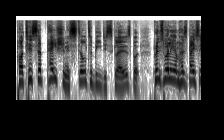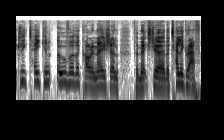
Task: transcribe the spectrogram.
participation is still to be disclosed, but Prince William has basically taken over the coronation for next year. The Telegraph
